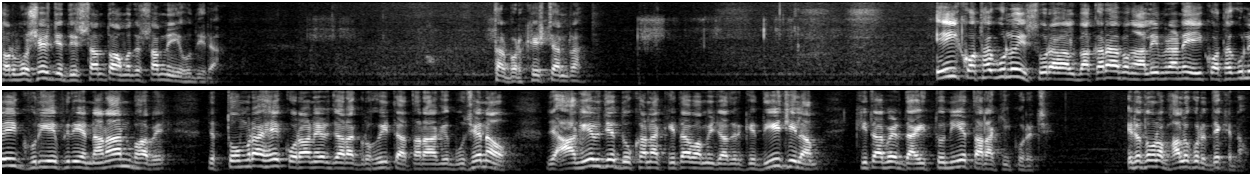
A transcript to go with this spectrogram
সর্বশেষ যে দৃষ্টান্ত আমাদের সামনে ইহুদিরা, তারপর খ্রিস্টানরা। এই কথাগুলোই সুরা আল বাকারা এবং আল ইমরানে এই কথাগুলোই ঘুরিয়ে ফিরিয়ে নানানভাবে যে তোমরা হে কোরআনের যারা গ্রহীতা, তারা আগে বুঝে নাও যে আগের যে দুখানা কিতাব আমি যাদেরকে দিয়েছিলাম, কিতাবের দায়িত্ব নিয়ে তারা কি করেছে। এটা তোমরা ভালো করে দেখে নাও।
